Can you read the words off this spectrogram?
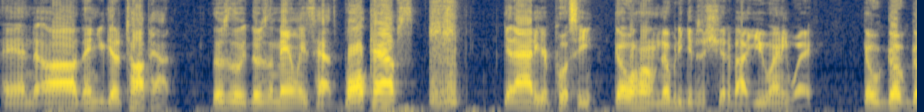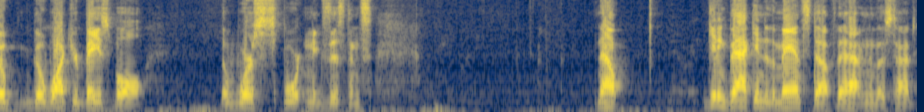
and uh, then you get a top hat. Those are the those are the manliest hats. Ball caps. Get out of here, pussy. Go home. Nobody gives a shit about you anyway. Go go go go watch your baseball. The worst sport in existence. Now, getting back into the man stuff that happened in those times.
